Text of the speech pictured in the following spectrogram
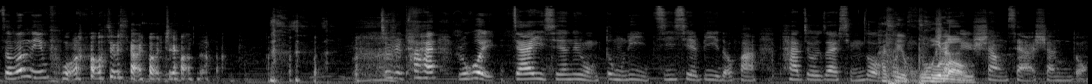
怎么离谱啊？我就想要这样的。就是它还如果加一些那种动力机械臂的话，它就在行走还可以过程呼浪中可以上下扇动。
